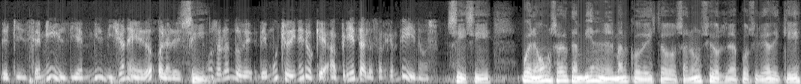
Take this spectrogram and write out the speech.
de 15 mil, 10 mil millones de dólares. Estamos hablando de, mucho dinero que aprieta a los argentinos. Sí, sí. Bueno, vamos a ver también en el marco de estos anuncios la posibilidad de que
